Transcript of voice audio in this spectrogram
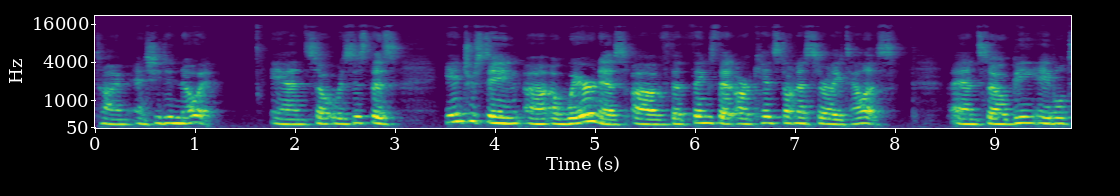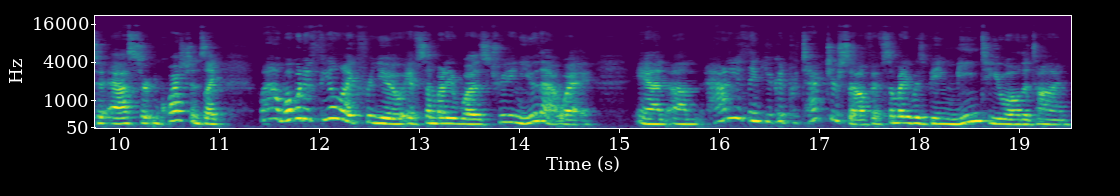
time and she didn't know it. And so it was just this interesting uh, awareness of the things that our kids don't necessarily tell us. And so being able to ask certain questions like, wow, what would it feel like for you if somebody was treating you that way? And um, how do you think you could protect yourself if somebody was being mean to you all the time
